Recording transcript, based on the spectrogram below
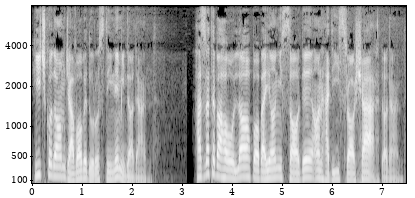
هیچ کدام جواب درستی نمی دادند. حضرت بهاءالله با بیانی ساده آن حدیث را شرح دادند.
